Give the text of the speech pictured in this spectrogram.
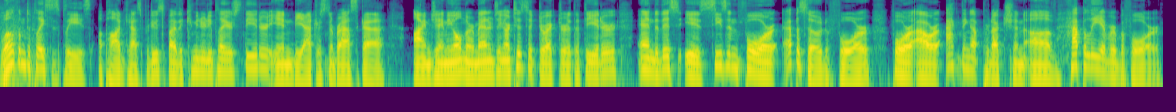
Welcome to Places Please, a podcast produced by the Community Players Theater in Beatrice, Nebraska. I'm Jamie Ulmer, Managing Artistic Director at the theater, and this is Season 4, Episode 4 for our acting up production of Happily Ever Before.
